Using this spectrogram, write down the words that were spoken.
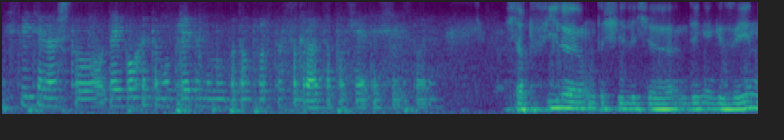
действительно, что дай Бог этому преданному потом просто собраться после этой всей истории. Ich habe viele unterschiedliche Dinge gesehen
